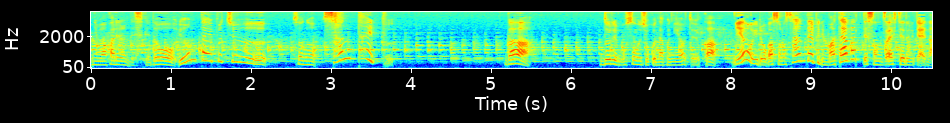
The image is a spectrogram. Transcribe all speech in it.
に分かれるんですけど4タイプ中その3タイプがどれも遜色なく似合うというか似合う色がその3タイプにまたがって存在してるみたいな、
